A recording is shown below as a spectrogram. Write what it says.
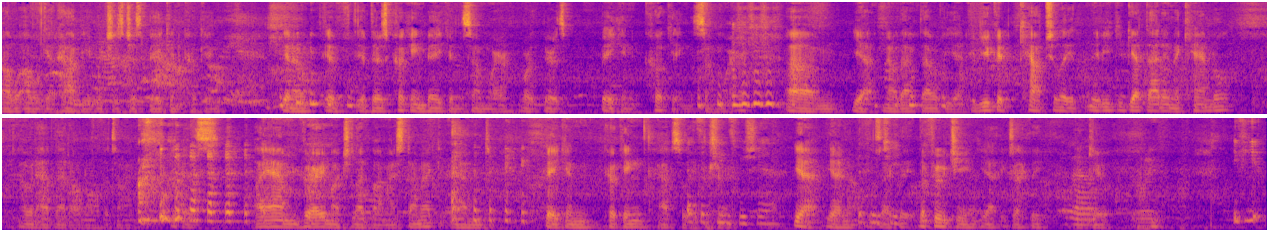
I will, I will get happy, which is just bacon cooking. You know, if if there's cooking bacon somewhere, or there's bacon cooking somewhere, um, yeah, no, that that would be it. If you could capsulate, if you could get that in a candle, I would have that on all the time because I am very much led by my stomach and bacon cooking, absolutely. That's a for sure. genes we share. Yeah, yeah, no, The food exactly. gene. The food gene, yeah, exactly. Thank you. If you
